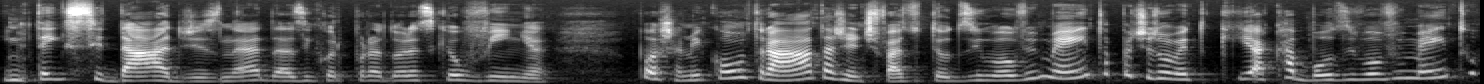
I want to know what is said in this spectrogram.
intensidades né, das incorporadoras que eu vinha, Poxa, me contrata, a gente faz o teu desenvolvimento, a partir do momento que acabou o desenvolvimento,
